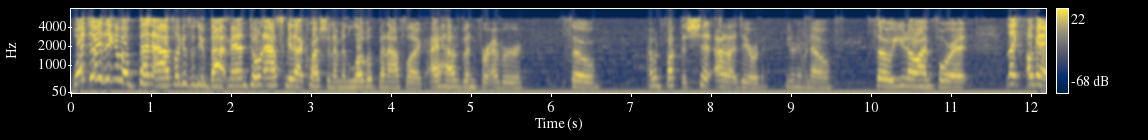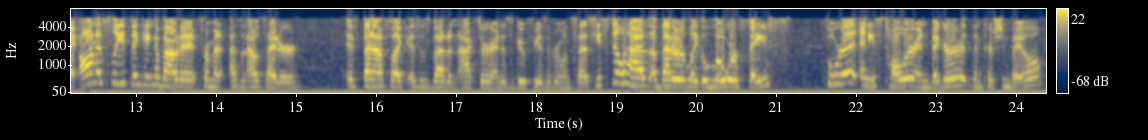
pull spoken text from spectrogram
What do I think about Ben Affleck as a new Batman? Don't ask me that question. I'm in love with Ben Affleck. I have been forever. So, I would fuck the shit out of that dude. You don't even know. So, you know I'm for it. Like, okay, honestly, thinking about it from an, as an outsider, if Ben Affleck is as bad an actor and as goofy as everyone says, he still has a better, like, lower face for it, and he's taller and bigger than Christian Bale.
